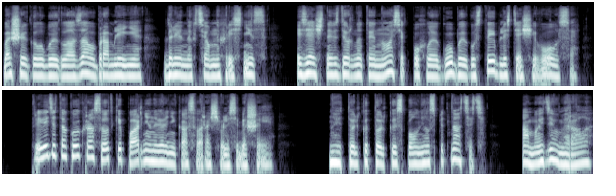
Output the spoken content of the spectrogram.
Большие голубые глаза в обрамлении длинных темных ресниц, изящный вздернутый носик, пухлые губы и густые блестящие волосы. При виде такой красотки парни наверняка сворачивали себе шеи. Но и только-только исполнилось пятнадцать а Мэдди умирала.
